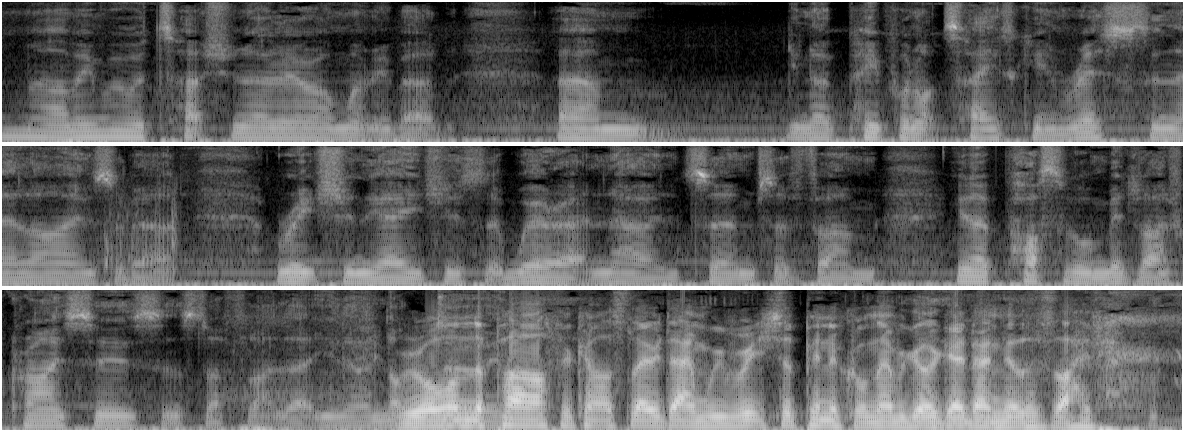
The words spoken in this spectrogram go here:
No, I mean we were touching earlier on, weren't we, about um, you know people not taking risks in their lives, about reaching the ages that we're at now in terms of um, you know possible midlife crisis and stuff like that. You know, not We're all on the path. We can't slow down. We've reached the pinnacle. Now we've got to get down the other side.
